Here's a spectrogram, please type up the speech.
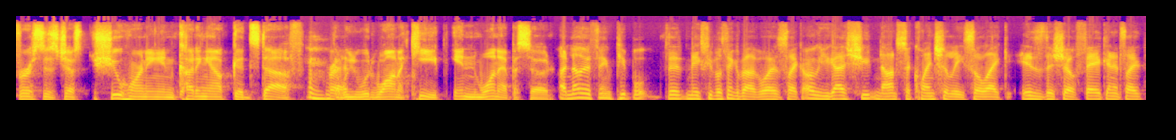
versus just shoehorning and cutting out good stuff that we would want to keep in one episode. Another thing people that makes people think about was like, oh, you guys shoot non-sequentially, so like, is the show fake? And it's like,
